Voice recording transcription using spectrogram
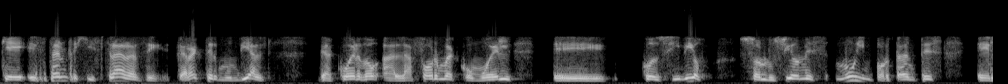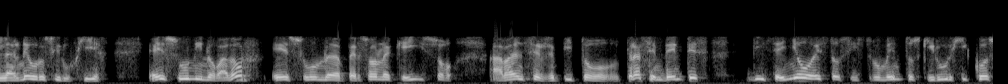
que están registradas de carácter mundial de acuerdo a la forma como él eh, concibió soluciones muy importantes en la neurocirugía. Es un innovador, es una persona que hizo avances, repito, trascendentes, diseñó estos instrumentos quirúrgicos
